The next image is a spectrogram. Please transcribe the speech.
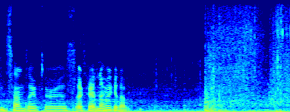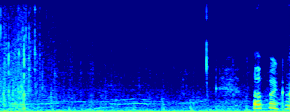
It sounds like there is. Okay, let me get up. Up I go.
